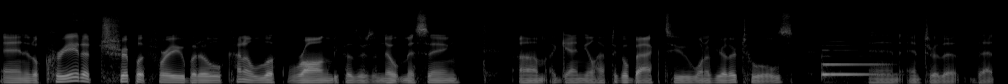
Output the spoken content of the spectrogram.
And it'll create a triplet for you, but it'll kind of look wrong because there's a note missing. Um, again, you'll have to go back to one of your other tools and enter that, that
